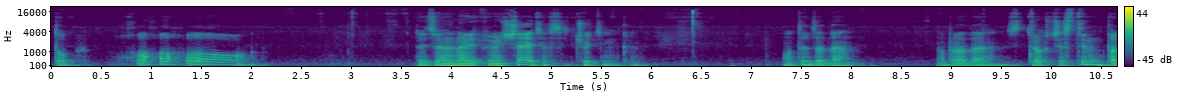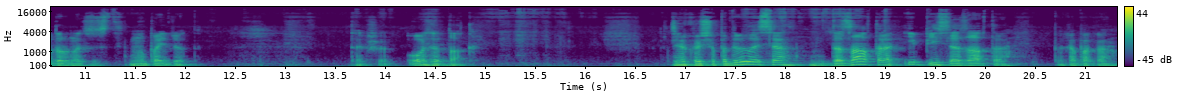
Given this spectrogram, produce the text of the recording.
топ? Хо-хо-хо. Дивіться, вони навіть поміщаються все чотенько. От это да. Ну, правда, з трьох частин подарунок застить. Ну, пойдет. Так що, ось отак. Дякую, що подивилися. До завтра і післязавтра. Пока-пока.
